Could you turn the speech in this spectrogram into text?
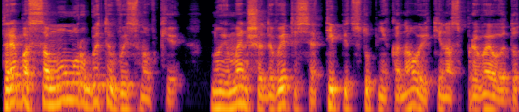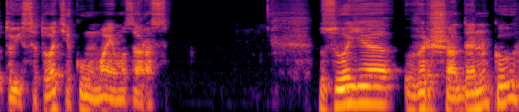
треба самому робити висновки. Ну і менше дивитися ті підступні канали, які нас привели до тої ситуації, яку ми маємо зараз. Зоя Вершаденко.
